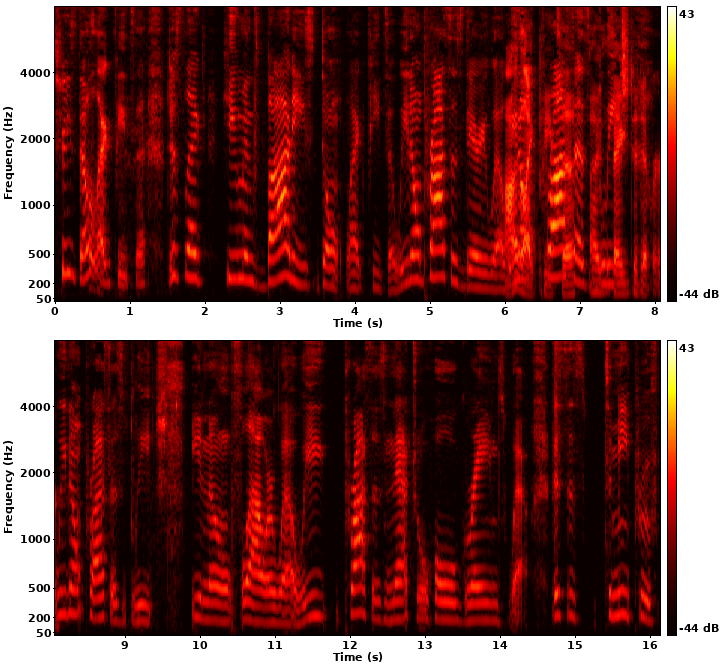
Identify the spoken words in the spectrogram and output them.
Trees don't like pizza, just like humans' bodies don't like pizza. We don't process dairy well. We I don't like pizza. process I beg to differ. We don't process bleached, you know, flour well. We process natural whole grains well. This is to me proof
